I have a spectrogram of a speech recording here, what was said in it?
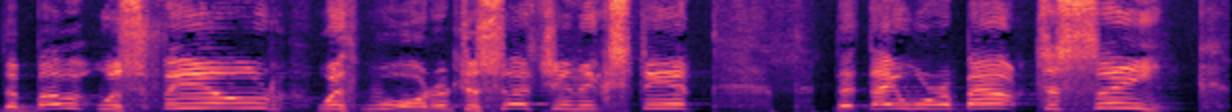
The boat was filled with water to such an extent that they were about to sink.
